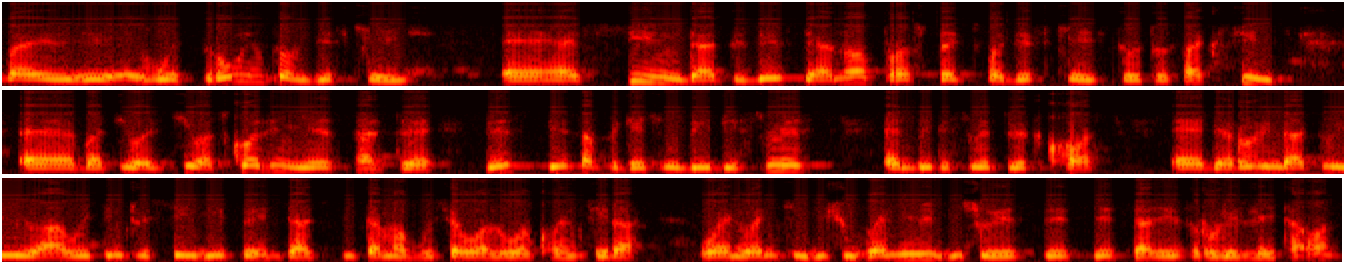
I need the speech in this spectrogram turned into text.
by uh, withdrawing from this case, uh, has seen that this, there are no prospects for this case to, to succeed. Uh, but he was, he was calling yes that this, this application be dismissed and be dismissed with cost. the ruling that we are waiting to see if Judge Peter will, will consider when, when he issue when he issues this, this, this ruling later on.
